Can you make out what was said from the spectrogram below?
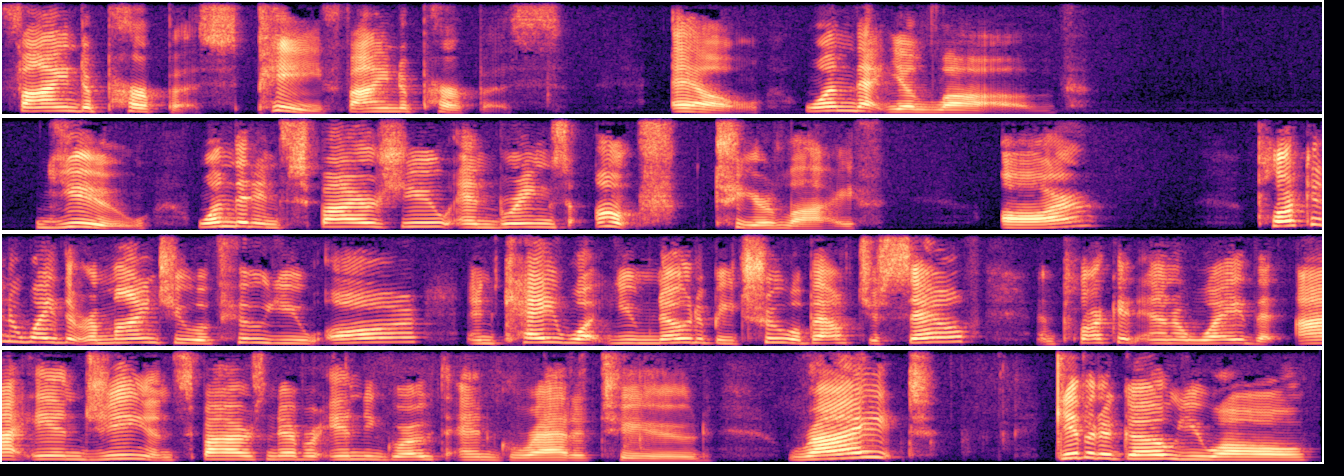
Find a purpose. P, find a purpose. L, one that you love. U, one that inspires you and brings umph to your life. R, plurk in a way that reminds you of who you are. And K, what you know to be true about yourself and plurk it in a way that ing inspires never ending growth and gratitude. Right? Give it a go, you all.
